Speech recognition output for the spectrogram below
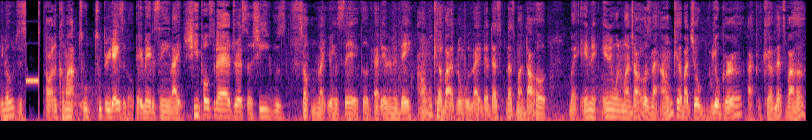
you know just starting to come out two two three days ago it made it seem like she posted the address or she was something like you said because at the end of the day I don't care about no like that that's that's my dog. But any any one of my dogs, like I don't care about your your girl. I could care less about her.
